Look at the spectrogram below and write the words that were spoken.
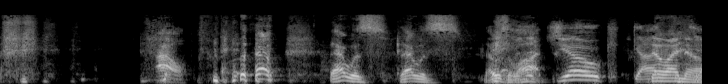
Wow. that, that was that was that was a lot. Joke. God No, I know.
